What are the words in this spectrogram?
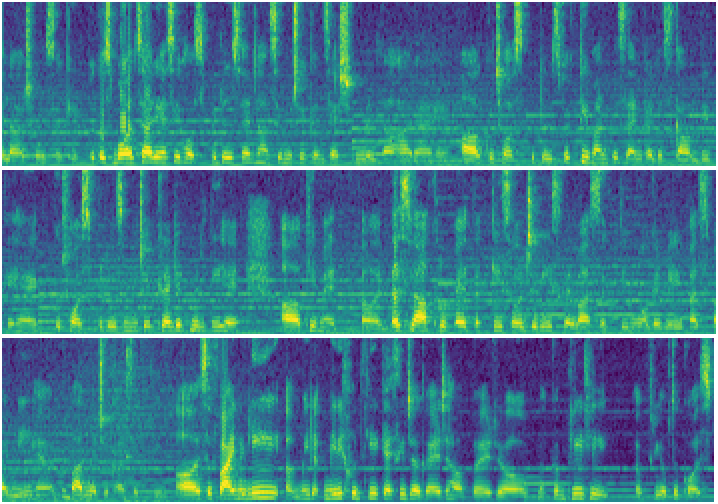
इलाज हो सके। बिकॉज़ बहुत सारे ऐसे हॉस्पिटल्स हैं जहाँ से मुझे कंसेशन मिलता आ रहा है। आ, कुछ हॉस्पिटल्स 51 परसेंट का डिस्काउंट देते हैं। कुछ हॉस्पिटल्स में मुझे क्रेडिट मिलती है आ, कि मैं आ, 10 लाख रुपए तक की सर्जरीज करवा सकती हूँ अगर मेरे पास फंड नहीं है तो बाद में चुका सकती हूँ। सो फाइनली मेरी खुद की एक ऐसी जगह है जहाँ पर completely free of the cost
